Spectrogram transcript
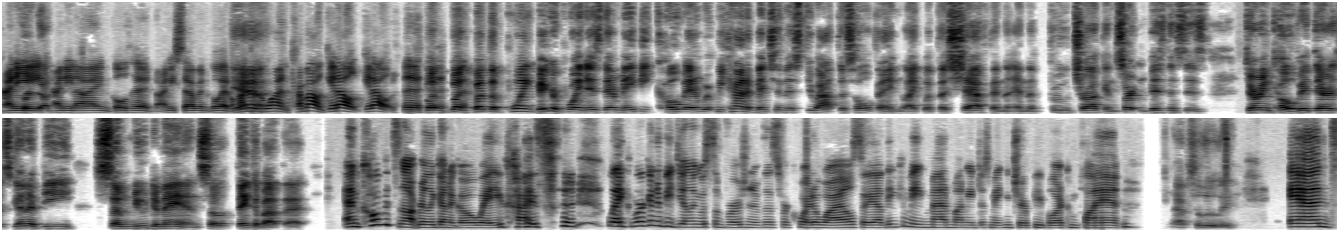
98, product- 99, go ahead. 97, go ahead. Yeah. 101, come out, get out, get out. but but but the point, bigger point is there may be COVID, and we, we kind of mentioned this throughout this whole thing, like with the chef and the, and the food truck and certain businesses during COVID, there's going to be some new demand. So think about that. and COVID's not really going to go away, you guys. like, we're going to be dealing with some version of this for quite a while. So, yeah, you can make mad money just making sure people are compliant. Absolutely. And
